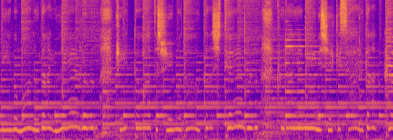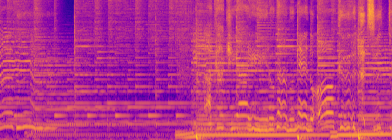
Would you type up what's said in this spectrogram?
にも物が揺れる。きっと私もどうかしてる。暗闇に色彩が浮かぶ。赤き藍色が胸の奥。ずっと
